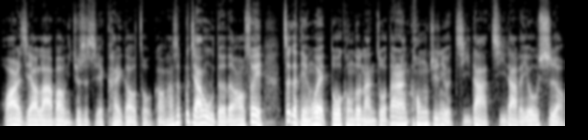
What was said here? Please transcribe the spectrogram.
华尔街要拉爆你，就是直接开高走高，它是不讲武德的哦。所以这个点位多空都难做，当然空军有极大极大的优势哦。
